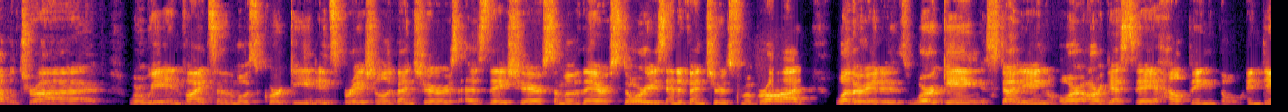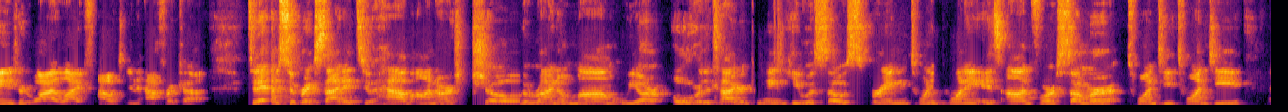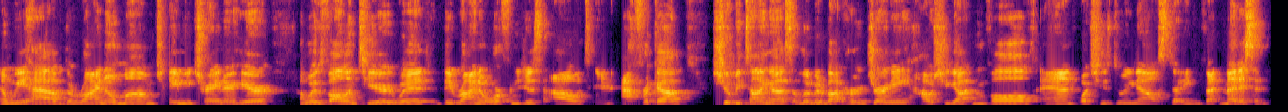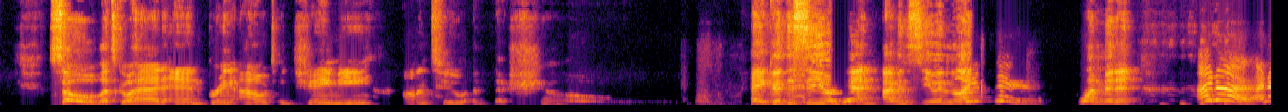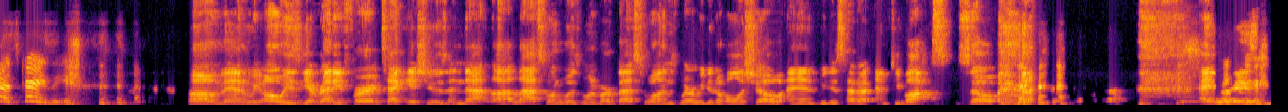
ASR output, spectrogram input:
episode 10 of Travel Tribe, where we invite some of the most quirky and inspirational adventurers as they share some of their stories and adventures from abroad, whether it is working, studying, or our guest today helping the endangered wildlife out in Africa. Today, I'm super excited to have on our show the Rhino Mom. We are over the Tiger King. He was so spring 2020. It's on for summer 2020 and we have the Rhino mom, Jamie Traynor here, who has volunteered with the Rhino orphanages out in Africa. She'll be telling us a little bit about her journey, how she got involved, and what she's doing now studying vet medicine. So let's go ahead and bring out Jamie onto the show. Hey, good to see you again. I haven't seen you in like one minute. I know, I know, it's crazy. Oh man, we always get ready for tech issues, and that uh, last one was one of our best ones where we did a whole show and we just had an empty box. So, anyways,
